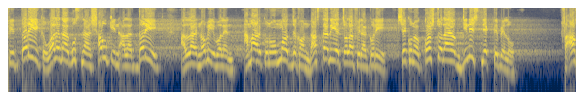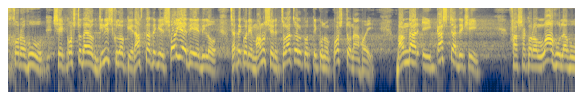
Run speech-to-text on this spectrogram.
ফি তরিক, ওয়াজাদা গুসনা শাউকিন আলা তরিক। আল্লাহর নবী বলেন, আমার কোন উম্মত যখন রাস্তা দিয়ে চলাফেরা করে, সে কোনো কষ্টদায়ক জিনিস দেখতে পেল। ফাখরহু সে কষ্টদায়ক জিনিসগুলোকে রাস্তা থেকে সরিয়ে দিয়ে দিল, যাতে করে মানুষের চলাচল করতে কোনো কষ্ট না হয়। বান্দার এই কাজটা দেখে ফাশাকর লাহু,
